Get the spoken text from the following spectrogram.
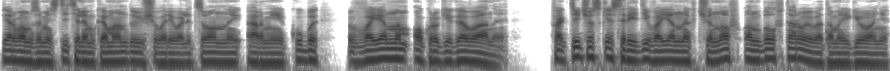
первым заместителем командующего революционной армии Кубы в военном округе Гаваны. Фактически, среди военных чинов он был второй в этом регионе.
